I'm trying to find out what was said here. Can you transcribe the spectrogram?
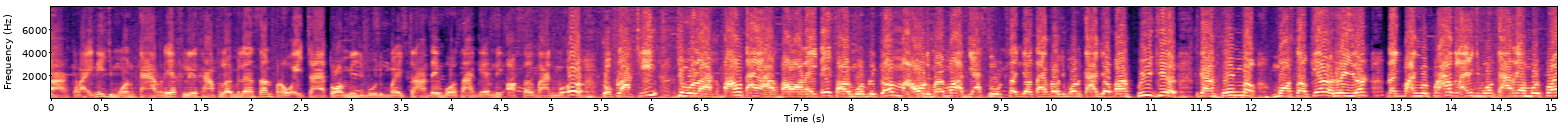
បាទកន្លែងនេះជាមួយនឹងការរះឃ្លៀខាងផ្លូវមីលែនសិនប្រូអេចាតមានជាមួយឌីមេច្រើនទេព្រោះសារហ្គេមនេះអត់សូវបានមួយកុបឡាជីជាមួយឡាកបោតែអាកបោអត់អីទេសល់មួយភ្លេចក៏មកអូឌីមេមកអាយ៉ាស៊ូតខ្ទេចយកតែជាមួយនឹងការយកបាន2គៀលការទីមមកមកសកៀលរីរ៉ាត់ដាច់បាញ់មួយប្រាវកន្លែងនេះជាមួយការរះមួយប្រៃ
